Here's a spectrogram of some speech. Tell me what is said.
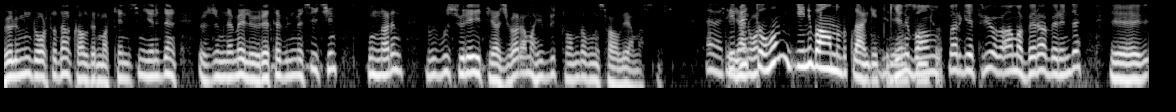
bölümünü de ortadan kaldırmak, kendisini yeniden özümlemeyle üretebilmesi için bunların bu, bu süreye ihtiyacı var ama hibrit tohumda bunu sağlayamazsınız. Evet, hibrit yani o- tohum yeni bağımlılıklar getiriyor. Yeni sonuç bağımlılıklar getiriyor ama beraberinde e,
